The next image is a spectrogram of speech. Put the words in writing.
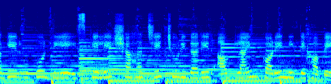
দাগের উপর দিয়ে স্কেলের সাহায্যে চুড়িদারের আউটলাইন করে নিতে হবে।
